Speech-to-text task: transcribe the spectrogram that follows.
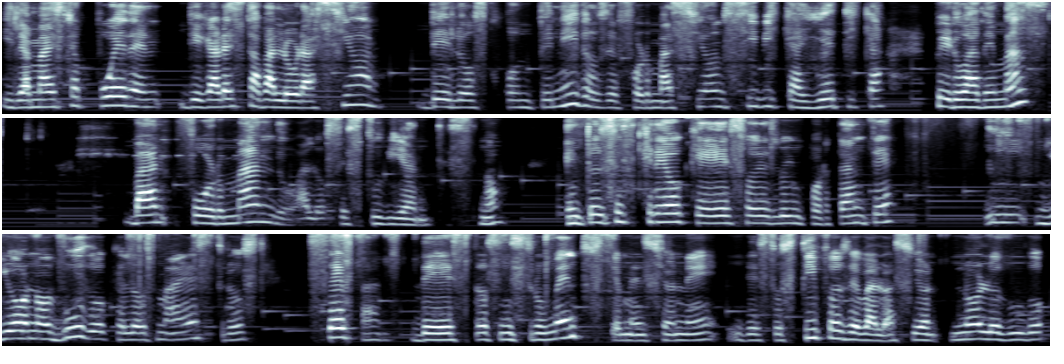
y la maestra pueden llegar a esta valoración de los contenidos de formación cívica y ética, pero además van formando a los estudiantes, ¿no? Entonces creo que eso es lo importante y yo no dudo que los maestros sepan de estos instrumentos que mencioné y de estos tipos de evaluación, no lo dudo,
